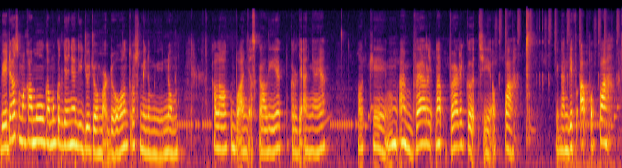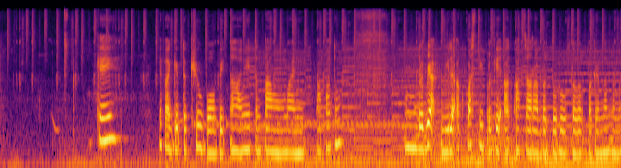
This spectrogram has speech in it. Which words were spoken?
Beda sama kamu kamu kerjanya di Jojo Mart doang terus minum-minum kalau aku banyak sekali ya pekerjaannya ya. Oke okay. mm, I'm very not very good sih opa. Jangan give up opa. Oke okay. if I give the cue bit nah ini tentang main apa tuh? Hmm, berbeda bila aku pasti pergi acara berburu telur bagaimana?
